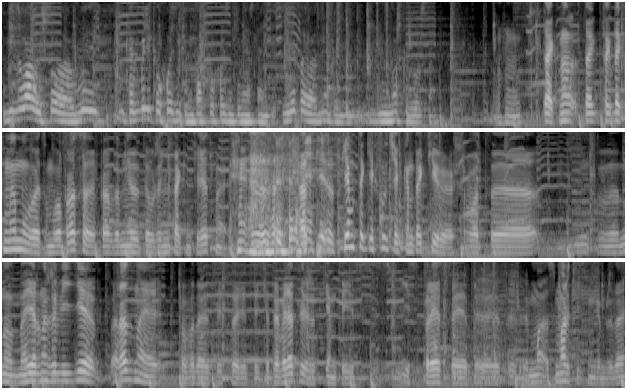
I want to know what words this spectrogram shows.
визуал, и что вы как были колхозниками, так колхозниками останетесь. И это, ну, как бы, немножко грустно. Так, ну так, тогда к моему этому вопросу, правда, мне это уже не так интересно. А с кем в таких случаях контактируешь? Вот э, ну, наверное же везде разные попадаются истории. То есть это вряд ли же с кем-то из, из прессы, это, это, с маркетингом же, да?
